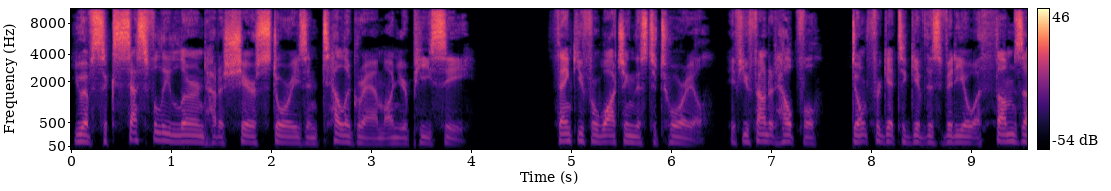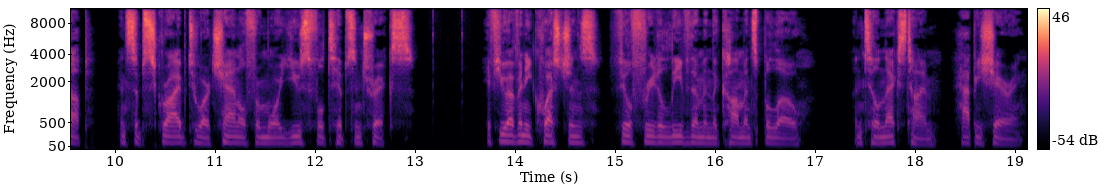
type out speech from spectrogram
You have successfully learned how to share stories in Telegram on your PC. Thank you for watching this tutorial. If you found it helpful, don't forget to give this video a thumbs up and subscribe to our channel for more useful tips and tricks. If you have any questions, feel free to leave them in the comments below. Until next time, happy sharing.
